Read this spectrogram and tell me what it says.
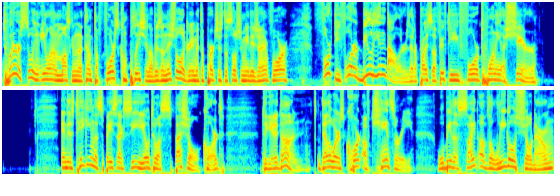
Twitter is suing Elon Musk in an attempt to force completion of his initial agreement to purchase the social media giant for $44 billion at a price of $54.20 a share and is taking the SpaceX CEO to a special court to get it done. Delaware's Court of Chancery will be the site of the legal showdown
